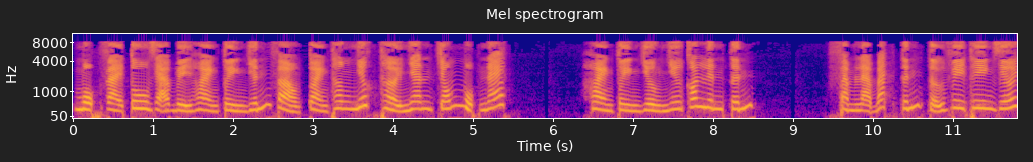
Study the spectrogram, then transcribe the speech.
Một vài tu giả bị hoàng tuyền dính vào toàn thân nhất thời nhanh chóng mục nát. Hoàng tuyền dường như có linh tính. Phàm là bách tính tử vi thiên giới,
